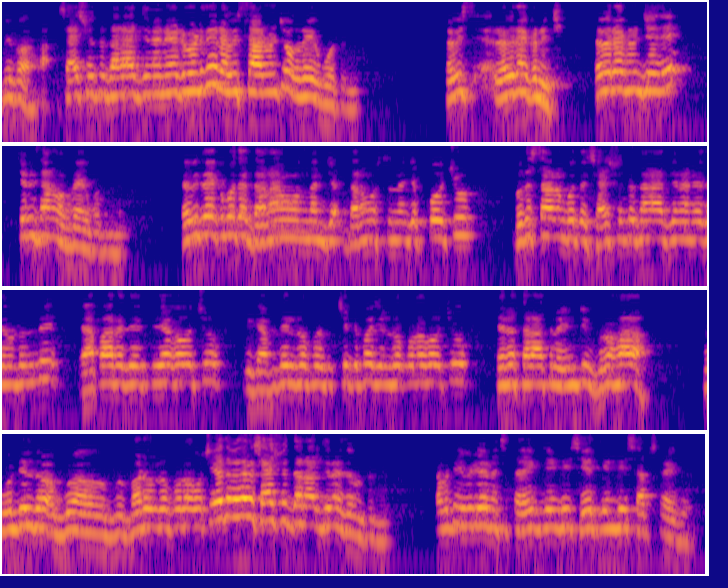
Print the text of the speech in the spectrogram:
మీకు శాశ్వత ధనార్జన అనేటువంటిది రవిస్థానం నుంచి ఒక రేఖ పోతుంది. రవి రవిరేఖ నుంచి. రవిరేఖ నుంచి అది శని ఒక రేఖ పోతుంది. రవి లేకపోతే ధనం ఉందని ధనం వస్తుందని చెప్పుకోవచ్చు. బుధస్థానం పోతే శాశ్వత ధనార్జన అనేది ఉంటుంది. వ్యాపార రీత్యా కావచ్చు. మీకు ఎఫ్డీల రూపం ఫిక్స్డ్ డిపాజిట్ రూపంలో కావచ్చు. స్థిర ఇంటి గృహ వడ్డీల బడుగుల రూపంలో కావచ్చు. ఏదో విధంగా శాశ్వత ధనార్జన అనేది ఉంటుంది. కాబట్టి ఈ వీడియో నచ్చితే లైక్ చేయండి షేర్ చేయండి సబ్స్క్రైబ్ చేయండి.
